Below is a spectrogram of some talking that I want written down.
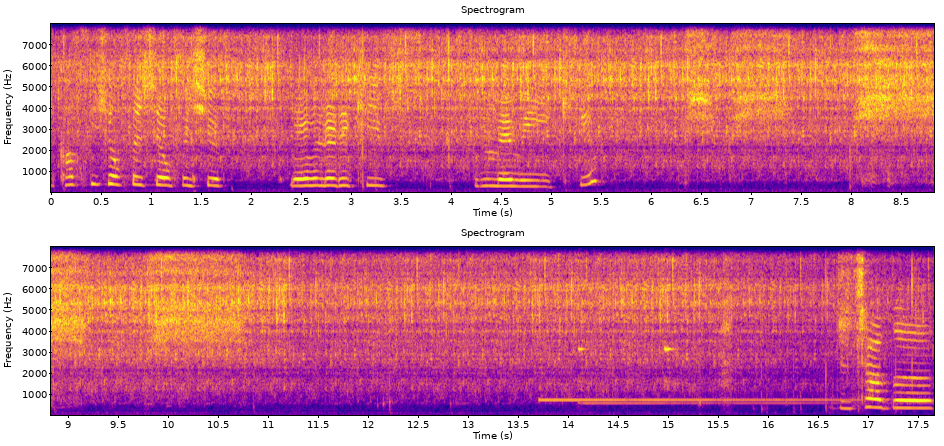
Yıka fışır fışır fışır. Meyveleri yıkayıp. Şimdi meyveyi yıkayayım. Dışarıda.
